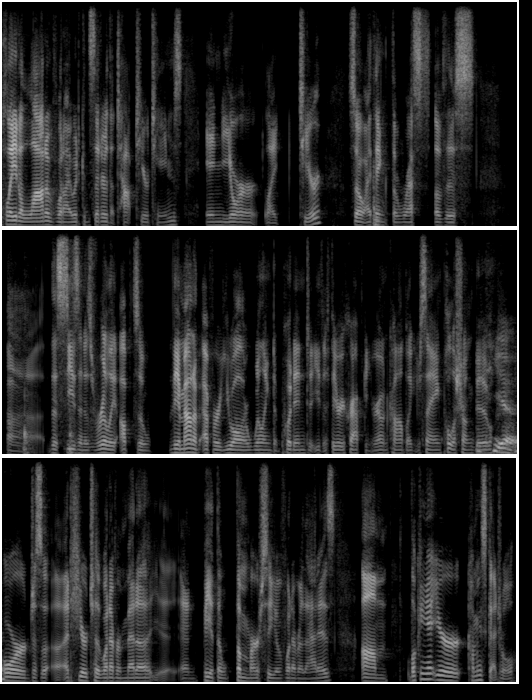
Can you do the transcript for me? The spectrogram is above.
played a lot of what i would consider the top tier teams in your like tier so i think the rest of this uh, this season is really up to the amount of effort you all are willing to put into either theory crafting your own comp, like you're saying, pull a Shungdu, Yeah. or just uh, adhere to whatever meta and be at the, the mercy of whatever that is. Um, looking at your coming schedule,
